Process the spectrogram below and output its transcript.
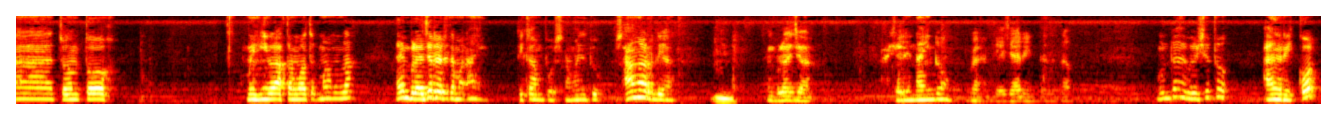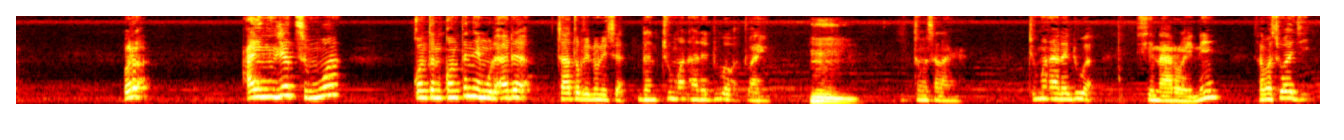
ah, contoh menghilangkan watermark. Aing belajar dari teman Aing di kampus. Namanya tuh Sangar dia. Hmm. yang belajar. Ajarin aing dong. Udah diajarin tetap. Udah habis itu aing record. Baru aing lihat semua konten-konten yang udah ada catur di Indonesia. Dan cuman ada dua waktu aing. Hmm. itu masalahnya. Cuman ada dua. Sinaro ini sama Suaji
